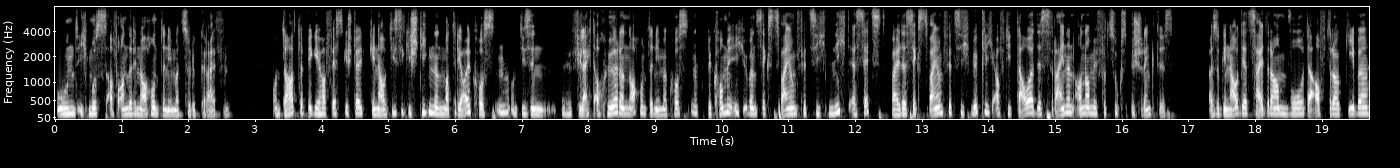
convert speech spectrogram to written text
und ich muss auf andere Nachunternehmer zurückgreifen. Und da hat der BGH festgestellt, genau diese gestiegenen Materialkosten und diese vielleicht auch höheren Nachunternehmerkosten bekomme ich über den 642 nicht ersetzt, weil der 642 wirklich auf die Dauer des reinen Annahmeverzugs beschränkt ist. Also genau der Zeitraum, wo der Auftraggeber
